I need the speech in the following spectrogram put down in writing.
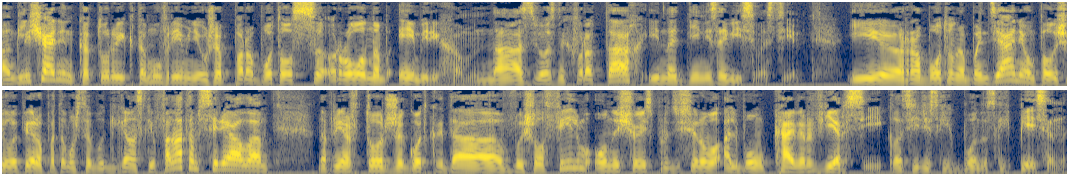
Англичанин, который к тому времени уже поработал с Роланом Эмерихом на «Звездных вратах» и на «Дне независимости». И работу на Бондиане он получил, во-первых, потому что был гигантским фанатом сериала. Например, в тот же год, когда вышел фильм, он еще и спродюсировал альбом кавер-версий классических бондовских песен.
